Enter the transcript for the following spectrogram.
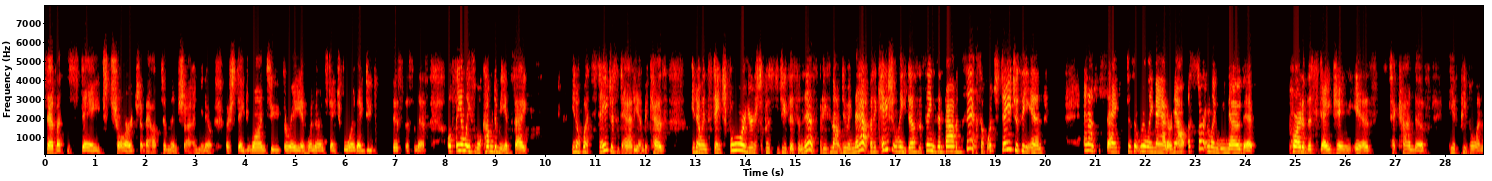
seventh stage chart about dementia. And, you know, they're stage one, two, three, and when they're in stage four, they do this, this, and this. Well, families will come to me and say, you know, what stage is dad in? Because you know, in stage four, you're supposed to do this and this, but he's not doing that. But occasionally he does the things in five and six. So which stage is he in? And I say, does it really matter? Now, uh, certainly we know that part of the staging is to kind of give people an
